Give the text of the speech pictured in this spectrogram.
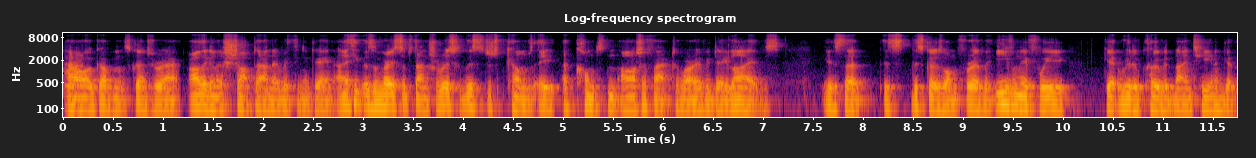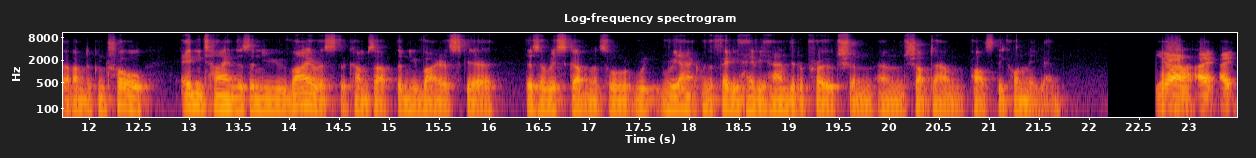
how right. are governments going to react? Are they going to shut down everything again? And I think there's a very substantial risk. That this just becomes a, a constant artifact of our everyday lives, is that this, this goes on forever. Even if we get rid of COVID 19 and get that under control, anytime there's a new virus that comes up, the new virus scare, there's a risk governments will re- react with a fairly heavy handed approach and, and shut down parts of the economy again. Yeah, I, I,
